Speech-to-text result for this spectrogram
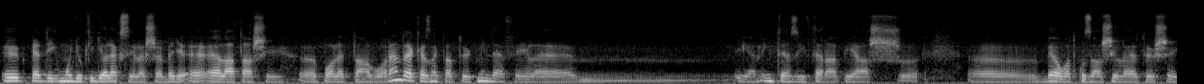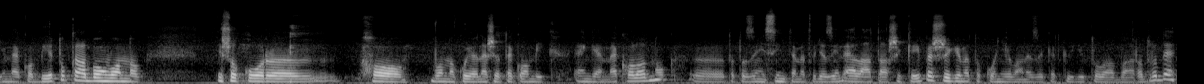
ők pedig mondjuk így a legszélesebb egy ellátási palettával rendelkeznek, tehát ők mindenféle mm, ilyen intenzív terápiás beavatkozási lehetőségnek a birtokában vannak, és akkor ha vannak olyan esetek, amik engem meghaladnak, tehát az én szintemet, vagy az én ellátási képességemet, akkor nyilván ezeket küldjük tovább Váradra, de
